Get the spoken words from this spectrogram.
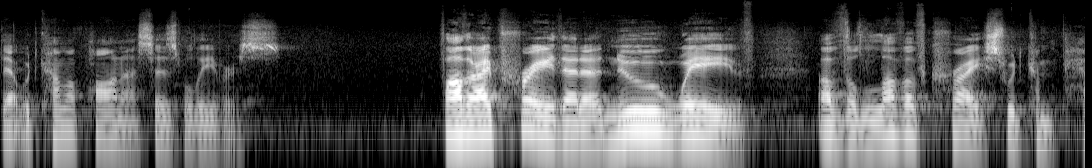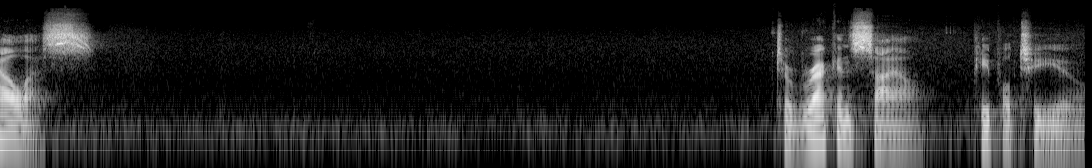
that would come upon us as believers. Father, I pray that a new wave of the love of Christ would compel us. To reconcile people to you.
